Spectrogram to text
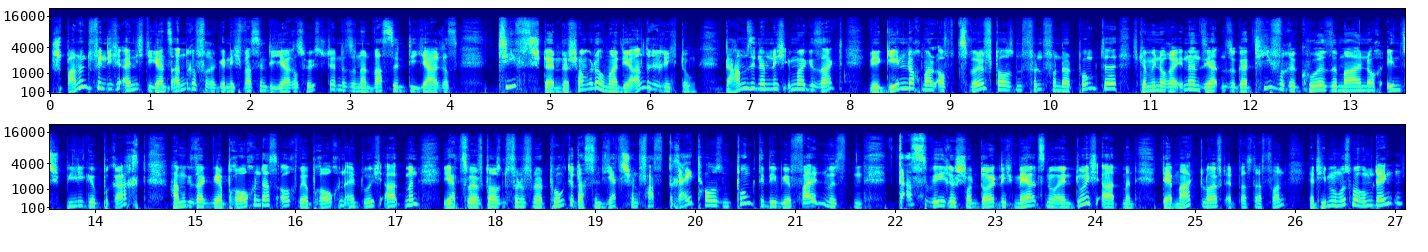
Spannend finde ich eigentlich die ganz andere Frage. Nicht, was sind die Jahreshöchststände, sondern was sind die Jahrestiefstände? Schauen wir doch mal in die andere Richtung. Da haben Sie nämlich immer gesagt, wir gehen doch mal auf 12.500 Punkte. Ich kann mich noch erinnern, Sie hatten sogar tiefere Kurse mal noch ins Spiel gebracht, haben gesagt, wir brauchen das auch, wir brauchen ein Durchatmen. Ja, 12.500 Punkte, das sind jetzt schon fast 3.000 Punkte, die wir fallen müssten. Das wäre schon deutlich mehr als nur ein Durchatmen. Der Markt läuft etwas davon. Herr Thieme, muss man umdenken?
